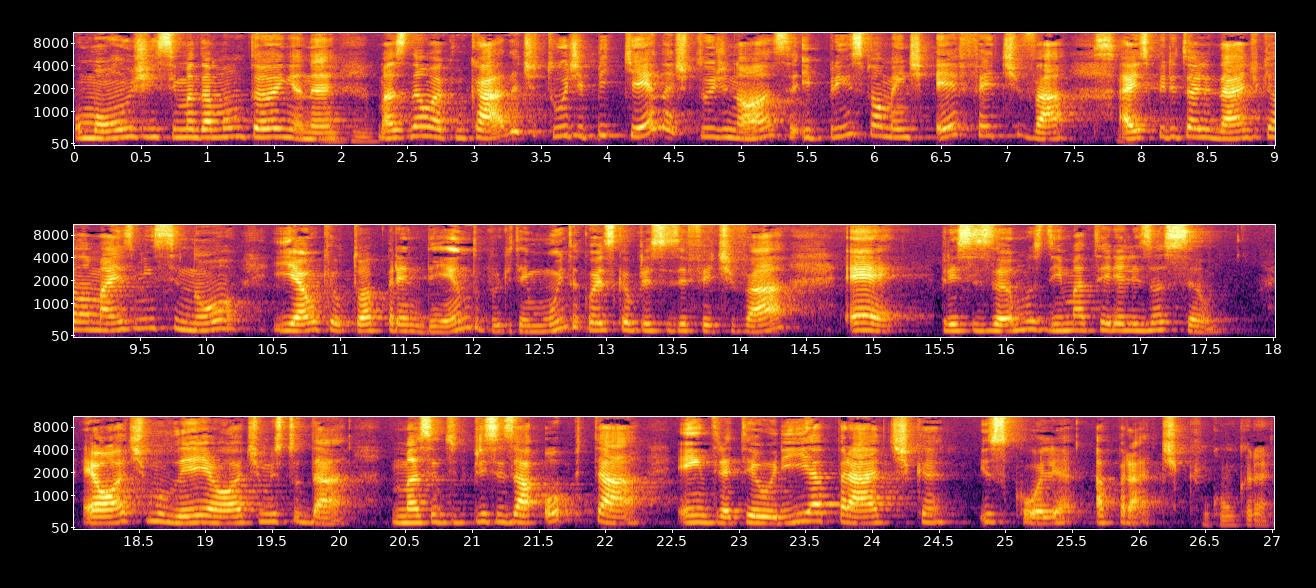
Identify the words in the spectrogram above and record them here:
o monge em cima da montanha, né? Uhum. Mas não, é com cada atitude, pequena atitude nossa e principalmente efetivar a espiritualidade que ela mais me ensinou e é o que eu tô aprendendo, porque tem muita coisa que eu preciso efetivar, é precisamos de materialização. É ótimo ler, é ótimo estudar, mas se tu precisar optar entre a teoria e a prática, escolha a prática. O concreto.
